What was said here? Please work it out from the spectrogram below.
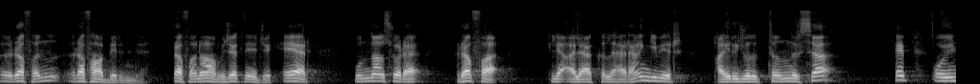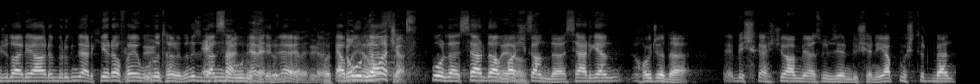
e, Rafa'nın Rafa haberinde. Rafa ne yapacak, ne edecek? Eğer bundan sonra Rafa ile alakalı herhangi bir ayrıcalık tanınırsa hep oyuncular yarın bir gün der ki Rafa'ya bunu tanıdınız, ben Emsal, de bunu evet, isterim. evet, Evet. evet. Ya Yol- burada, açar. burada Serdal Başkan da, Sergen Hoca da e, Beşiktaş camiası üzerine düşeni yapmıştır. Ben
